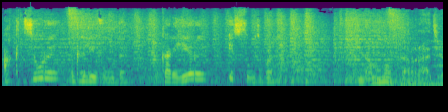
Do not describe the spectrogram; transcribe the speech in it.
Актеры Голливуда. Карьеры и судьбы. на Моторадио.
